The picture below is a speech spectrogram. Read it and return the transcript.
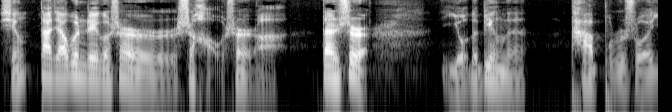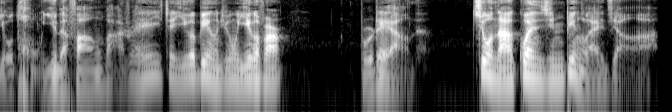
行，大家问这个事儿是好事儿啊，但是有的病呢，它不是说有统一的方法，说哎，这一个病就用一个方，不是这样的。就拿冠心病来讲啊，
